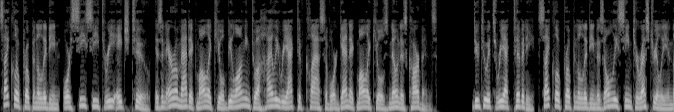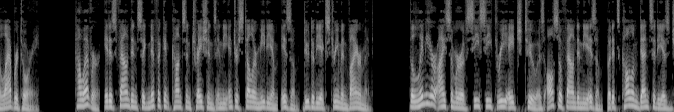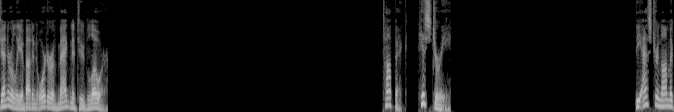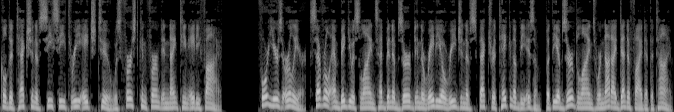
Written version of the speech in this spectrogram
Cyclopropenylidene, or CC3H2, is an aromatic molecule belonging to a highly reactive class of organic molecules known as carbenes. Due to its reactivity, cyclopropenylidene is only seen terrestrially in the laboratory. However, it is found in significant concentrations in the interstellar medium due to the extreme environment. The linear isomer of CC3H2 is also found in the ISM, but its column density is generally about an order of magnitude lower. History The astronomical detection of CC3H2 was first confirmed in 1985. Four years earlier, several ambiguous lines had been observed in the radio region of spectra taken of the ISM, but the observed lines were not identified at the time.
